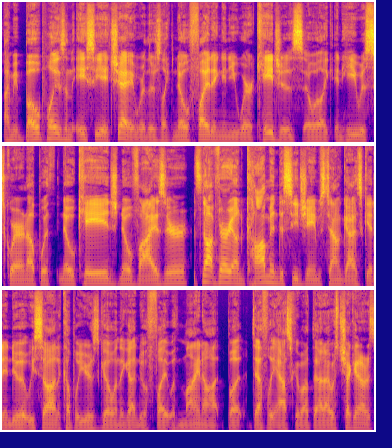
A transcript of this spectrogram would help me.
I mean, Bo plays in the ACHA where there's like no fighting and you wear cages. So like, and he was squaring up with no cage, no visor. It's not very uncommon to see Jamestown guys get into it. We saw it a couple years ago when they got into a fight with Minot, but definitely ask about that. I was checking out his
